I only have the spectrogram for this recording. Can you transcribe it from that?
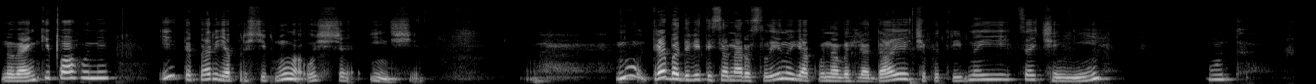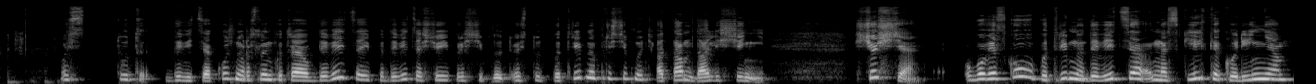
новенькі пагони. І тепер я прищіпнула ось ще інші. Ну, треба дивитися на рослину, як вона виглядає, чи потрібно їй це, чи ні. От. Ось тут, дивіться, кожну рослинку треба обдивитися і подивитися, що їй прищіпнути. Ось тут потрібно прищіпнути, а там далі ще ні. Що ще? Обов'язково потрібно дивитися, наскільки коріння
